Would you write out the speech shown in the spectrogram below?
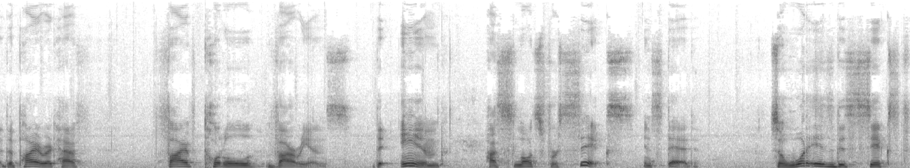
the pirate have five total variants. The imp has slots for six instead. So what is this sixth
